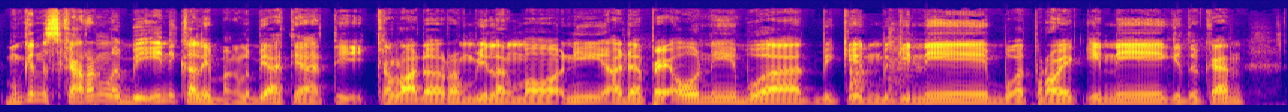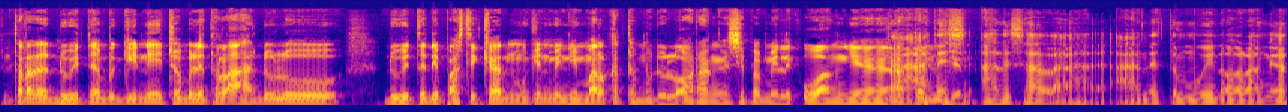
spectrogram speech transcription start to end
Mungkin sekarang lebih ini kali bang, lebih hati-hati. Kalau ada orang bilang mau nih ada PO nih buat bikin begini, buat proyek ini gitu kan. Ntar ada duitnya begini, coba ditelaah dulu. Duitnya dipastikan mungkin minimal ketemu dulu orangnya si pemilik uangnya Nah, atau aneh, mungkin. aneh salah, aneh temuin orangnya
